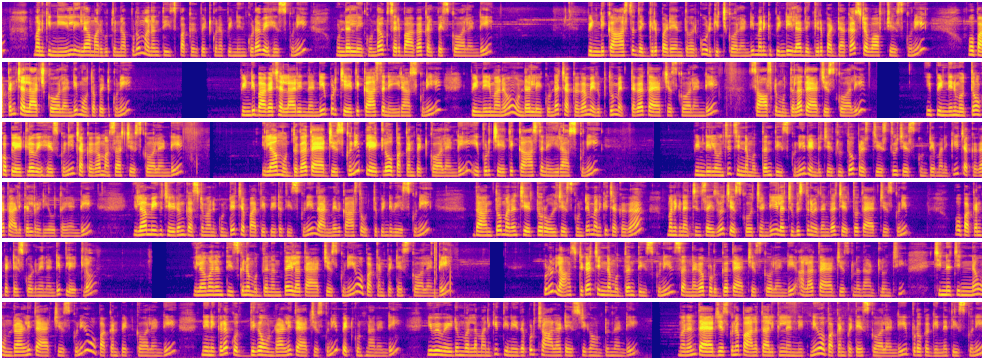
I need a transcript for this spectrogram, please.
మనకి నీళ్ళు ఇలా మరుగుతున్నప్పుడు మనం తీసి పక్కకు పెట్టుకున్న పిండిని కూడా వేసేసుకుని ఉండలు లేకుండా ఒకసారి బాగా కలిపేసుకోవాలండి. పిండి కాస్త దగ్గర పడేంత వరకు ఉడికించుకోవాలండి. మనకి పిండి ఇలా దగ్గర పడ్డాక స్టవ్ ఆఫ్ చేసుకుని ఓ పక్కన చల్లార్చుకోవాలండి మూత పెట్టుకుని. పిండి బాగా చల్లారిందండి. ఇప్పుడు చేతికి కాస్త నెయ్యి రాసుకుని పిండిని మనం ఉండలు లేకుండా చక్కగా మెదుపుతూ మెత్తగా తయారు చేసుకోవాలండి. సాఫ్ట్ ముద్దలా తయారు చేసుకోవాలి. ఈ పిండిని మొత్తం ఒక ప్లేట్లో వేసేసుకుని చక్కగా మసాజ్ చేసుకోవాలండి. ఇలా ముద్దగా తయారు చేసుకుని ప్లేట్లో పక్కన పెట్టుకోవాలండి. ఇప్పుడు చేతికి కాస్త నెయ్యి రాసుకుని పిండిలోంచి చిన్న ముద్దను తీసుకుని రెండు చేతులతో ప్రెస్ చేస్తూ చేసుకుంటే మనకి చక్కగా తాలికలు రెడీ అవుతాయండి. ఇలా మీకు చేయడం కష్టం అనుకుంటే చపాతీ పీట తీసుకుని దాని మీద కాస్త ఒత్తుపిండి వేసుకుని దాంతో మనం చేతితో రోల్ చేసుకుంటే మనకి చక్కగా మనకి నచ్చిన సైజులో చేసుకోవచ్చండి. ఇలా చూపిస్తున్న విధంగా చేతితో తయారు చేసుకుని ఓ పక్కన పెట్టేసుకోవడమేనండి ప్లేట్లో. ఇలా మనం తీసుకున్న ముద్దనంతా ఇలా తయారు చేసుకుని ఓ పక్కన పెట్టేసుకోవాలండి. ఇప్పుడు లాస్ట్గా చిన్న ముద్దను తీసుకుని సన్నగా పొడుగ్గా తయారు చేసుకోవాలండి. అలా తయారు చేసుకున్న దాంట్లోంచి చిన్న చిన్న ఉండాలని తయారు చేసుకుని ఓ పక్కన పెట్టుకోవాలండి. నేను ఇక్కడ కొద్దిగా ఉండాలని తయారు చేసుకుని పెట్టుకుంటున్నానండి. ఇవి వేయడం వల్ల మనకి తినేటప్పుడు చాలా టేస్టీగా ఉంటుందండి. మనం తయారు చేసుకున్న పాల తాలికలన్నింటినీ ఓ పక్కన పెట్టేసుకోవాలండి. ఇప్పుడు ఒక గిన్నె తీసుకుని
